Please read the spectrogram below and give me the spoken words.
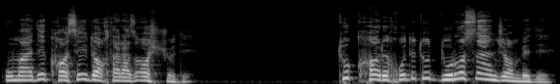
اومده کاسه داختر از آش شده. تو کار خودتو درست انجام بده.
